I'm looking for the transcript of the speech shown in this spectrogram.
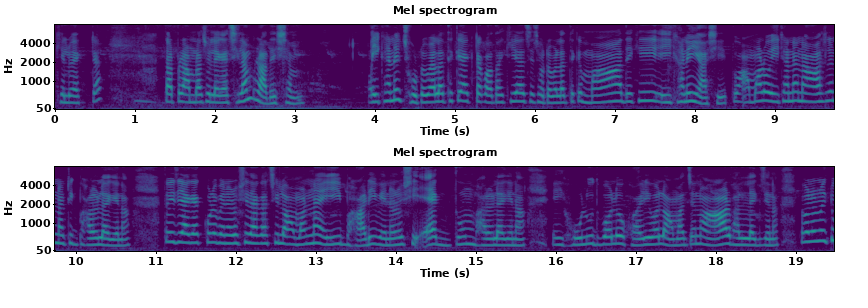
খেলো একটা। তারপর আমরা চলে গেছিলাম রাধেশ্যাম। এইখানে ছোটোবেলা থেকে একটা কথা কি আছে? ছোটোবেলা থেকে মা দেখি এইখানেই আসে। তো আমারও এইখানে না আসলে না ঠিক ভালো লাগে না। তো এই যে এক এক করে বেনারসি দেখাচ্ছিলো আমার না এই ভারী বেনারসি একদম ভালো লাগে না। এই হলুদ বলো খয়েরি বলো আমার যেন আর ভালো লাগছে না। তো বললাম একটু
